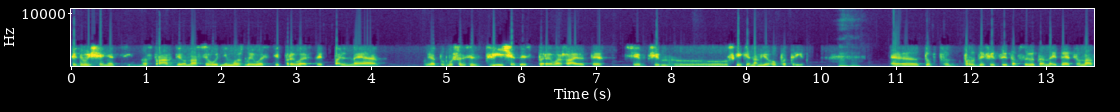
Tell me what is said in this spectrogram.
підвищення цін. Насправді у нас сьогодні можливості привести пальне. Я думаю, що вдвічі десь переважають те, чим, чим е, скільки нам його потрібно. Е, Тобто про дефіцит абсолютно не йдеться. У нас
